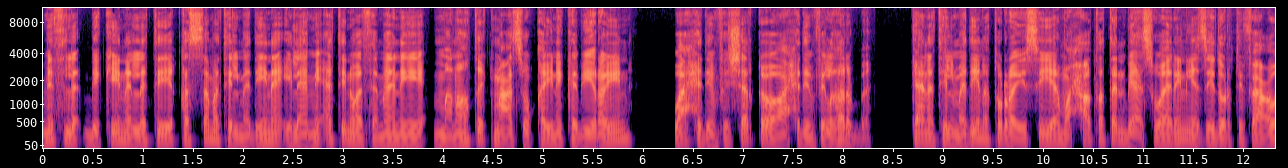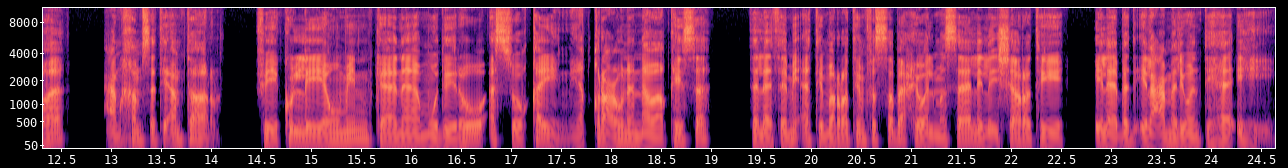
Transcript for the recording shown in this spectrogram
مثل بكين التي قسمت المدينة إلى 108 مناطق مع سوقين كبيرين واحد في الشرق وواحد في الغرب كانت المدينة الرئيسية محاطة بأسوار يزيد ارتفاعها عن خمسة أمتار في كل يوم كان مديرو السوقين يقرعون النواقيس 300 مرة في الصباح والمساء للإشارة إلى بدء العمل وانتهائه.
